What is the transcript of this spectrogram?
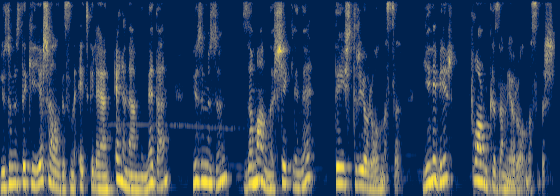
yüzümüzdeki yaş algısını etkileyen en önemli neden yüzümüzün zamanla şeklini değiştiriyor olması, yeni bir form kazanıyor olmasıdır.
